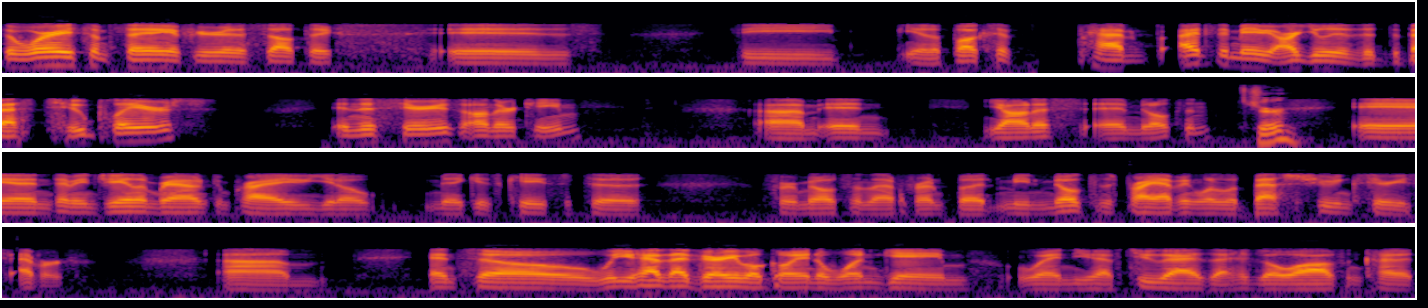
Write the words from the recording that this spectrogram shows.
the worrisome thing if you're the Celtics is the you know the Bucks have had I'd say maybe arguably the, the best two players in this series on their team, um, in Giannis and Middleton. Sure. And I mean, Jaylen Brown can probably you know make his case to for Middleton on that front, but I mean, Middleton's probably having one of the best shooting series ever. Um, and so when you have that variable going into one game, when you have two guys that could go off and kind of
